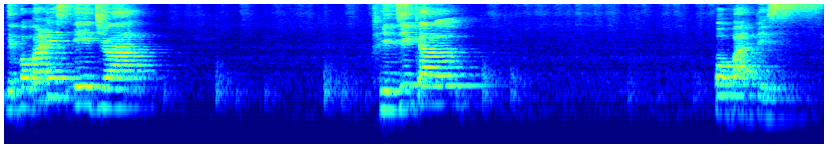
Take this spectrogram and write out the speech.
The properties is your physical properties.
